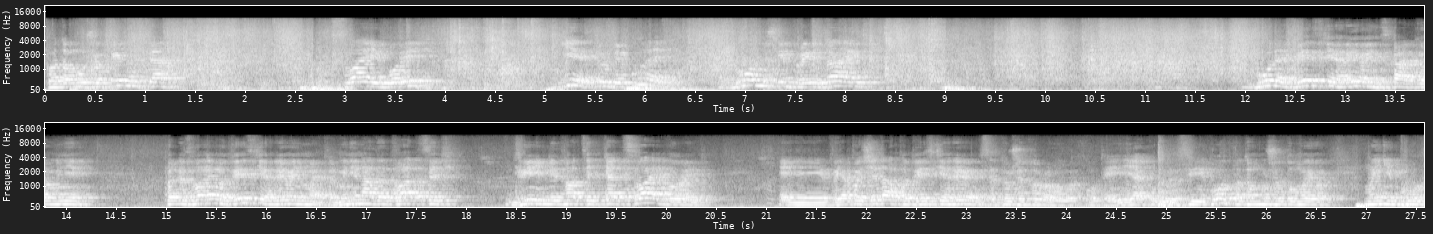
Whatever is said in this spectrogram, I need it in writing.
Потому що кинувся сваї бурить. Є люди бурять, дзвониш їм, приїжджають. Бурять 200 гривень з Харкова мені перезвонили 200 гривень метр. Мені треба 22 чи 25 свай бурити. Я посчитав по 200 гривень, це дуже дорого виходить. І я купив свій бур, тому що думаю, мені бур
